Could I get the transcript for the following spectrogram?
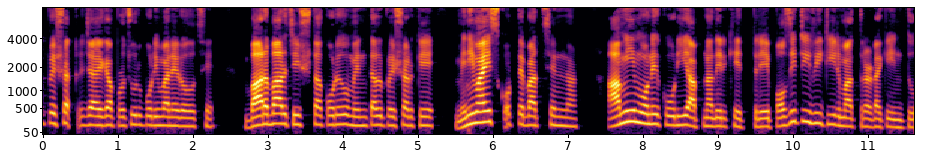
প্রেশার জায়গা প্রচুর পরিমাণে রয়েছে, বারবার চেষ্টা করেও মেন্টাল প্রেশারকে মিনিমাইজ করতে পারছেন না। আমি মনে করি আপনাদের ক্ষেত্রে পজিটিভিটির মাত্রাটা কিন্তু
